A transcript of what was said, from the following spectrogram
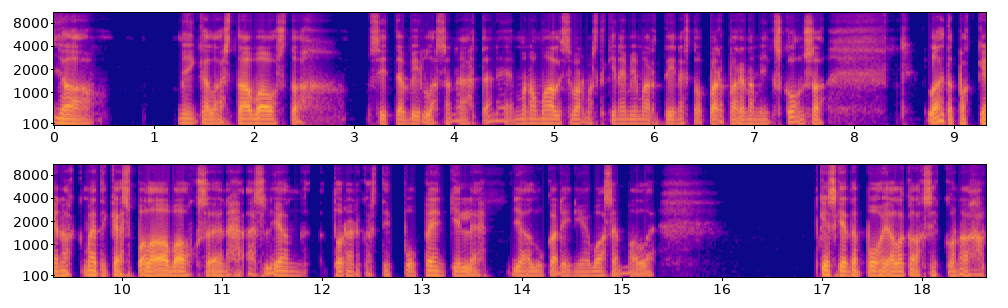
Ja minkälaista avausta sitten Villassa nähtäneen. No maalissa varmastikin Emi Martínez, parina Minks Konsa, laitapakkeena Mätikäs palaa avaukseen, Young todennäköisesti tippuu penkille ja Lukadinien vasemmalle. Keskentä pohjalla kaksikkona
